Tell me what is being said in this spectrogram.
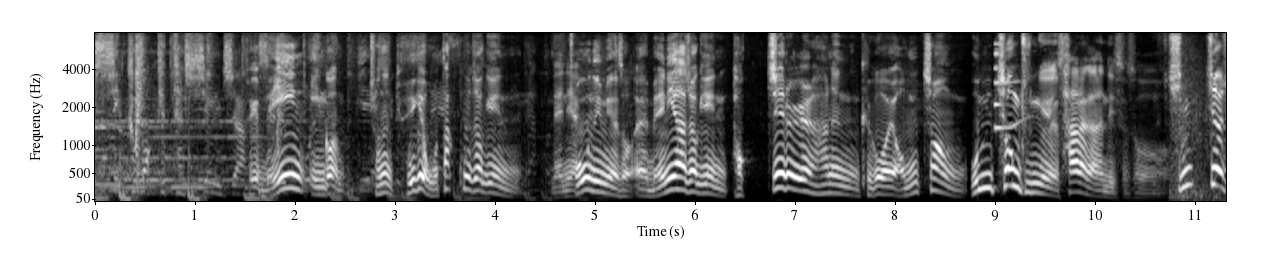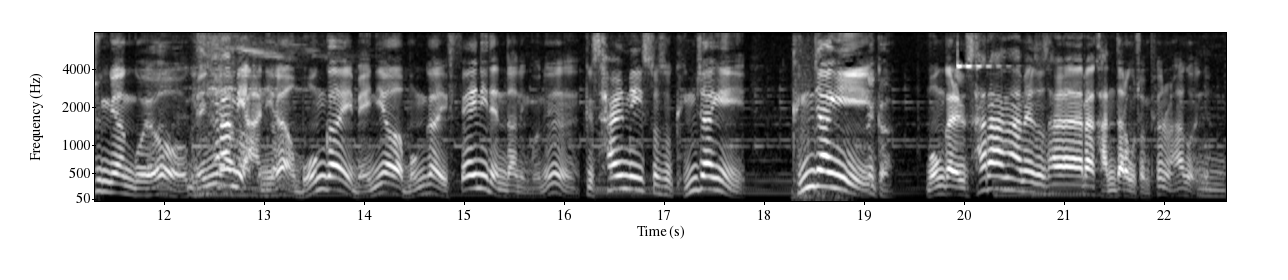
시커멓게 탄 심장. 되게 메인인 건 저는 되게 오타쿠적인 매니아. 좋은 의미에서 예, 매니아적인 덕질을 하는 그거에 엄청 엄청 중요해요 살아가는 데 있어서 진짜 중요한 거예요 사람이 아니라 뭔가의 매니아가 뭔가의 팬이 된다는 거는 그 삶에 있어서 굉장히 굉장히 그러니까요. 뭔가를 사랑하면서 살아간다라고 저는 표현을 하거든요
